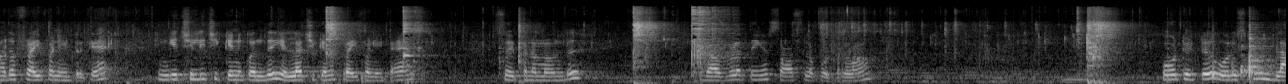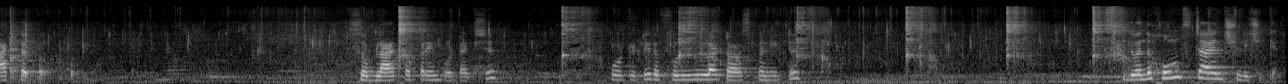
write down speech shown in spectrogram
அதை ஃப்ரை பண்ணிகிட்ருக்கேன் இங்கே சில்லி சிக்கனுக்கு வந்து எல்லா சிக்கனும் ஃப்ரை பண்ணிட்டேன். ஸோ இப்போ நம்ம வந்து இது அவ்வளோத்தையும் சாஸில் போட்டுடலாம். போட்டுட்டு ஒரு spoon black pepper so black பெப்பரையும் போட்டாச்சு. போட்டுட்டு இதை ஃபுல்லாக டாஸ் பண்ணிவிட்டு இது வந்து ஹோம் ஸ்டைல் சில்லி சிக்கன்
